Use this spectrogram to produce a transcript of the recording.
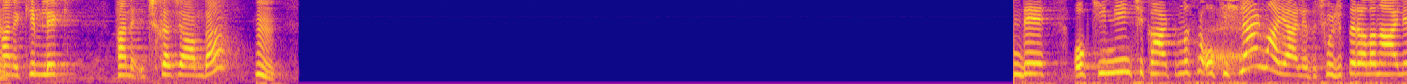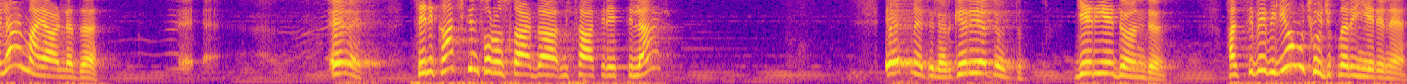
hani kimlik hani çıkacağımda Şimdi o kimliğin çıkartılmasını o kişiler mi ayarladı? Çocukları alan aileler mi ayarladı? evet Seni kaç gün Toroslar'da misafir ettiler? etmediler geriye döndüm. Geriye döndün. Hasibe biliyor mu çocukların yerini?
